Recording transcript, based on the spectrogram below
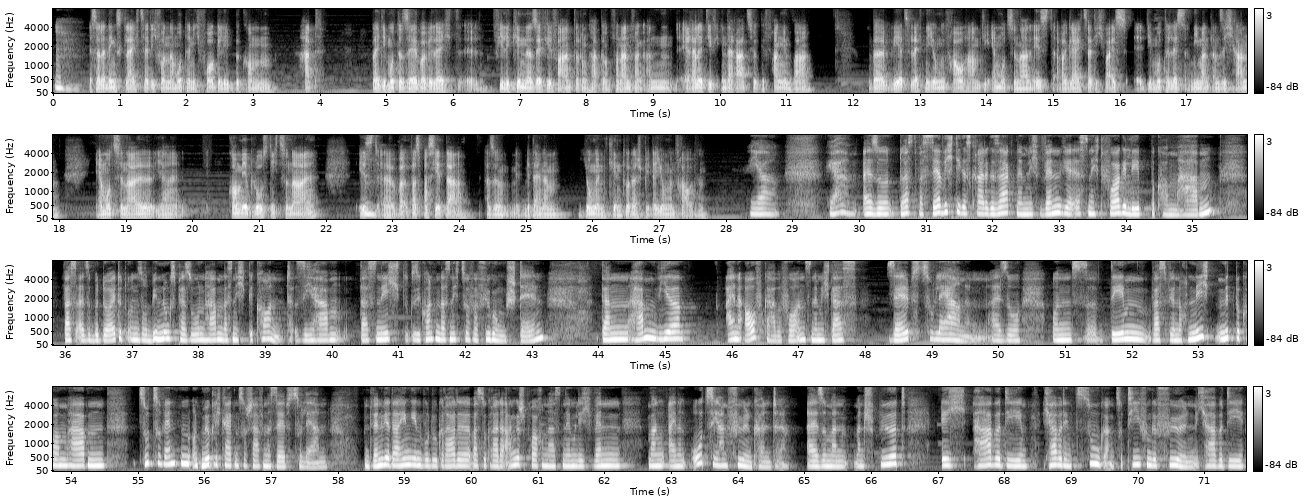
mhm. es allerdings gleichzeitig von der Mutter nicht vorgelebt bekommen hat, weil die Mutter selber vielleicht äh, viele Kinder, sehr viel Verantwortung hatte und von Anfang an relativ in der Ratio gefangen war. Da wir jetzt vielleicht eine junge Frau haben, die emotional ist, aber gleichzeitig weiß, äh, die Mutter lässt niemand an sich ran, emotional, ja, komm mir bloß nicht zu nahe, ist, mhm. äh, was passiert da? Also mit, mit einem jungen Kind oder später jungen Frau dann? Ja, ja, also du hast was sehr Wichtiges gerade gesagt, nämlich wenn wir es nicht vorgelebt bekommen haben, was also bedeutet, unsere Bindungspersonen haben das nicht gekonnt. Sie haben das nicht, sie konnten das nicht zur Verfügung stellen. Dann haben wir eine Aufgabe vor uns, nämlich das selbst zu lernen. Also uns äh, dem, was wir noch nicht mitbekommen haben, zuzuwenden und Möglichkeiten zu schaffen, es selbst zu lernen. Und wenn wir da hingehen, wo du gerade, was du gerade angesprochen hast, nämlich wenn man einen Ozean fühlen könnte, also man, man spürt, ich habe die, ich habe den Zugang zu tiefen Gefühlen, ich habe die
